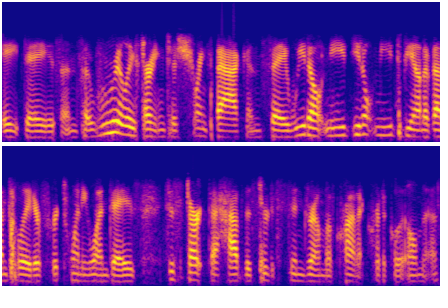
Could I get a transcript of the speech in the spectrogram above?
eight days. And so really starting to shrink back and say we don't need you don't need to be on a ventilator for 21 days to start to have this sort of syndrome of chronic critical illness.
